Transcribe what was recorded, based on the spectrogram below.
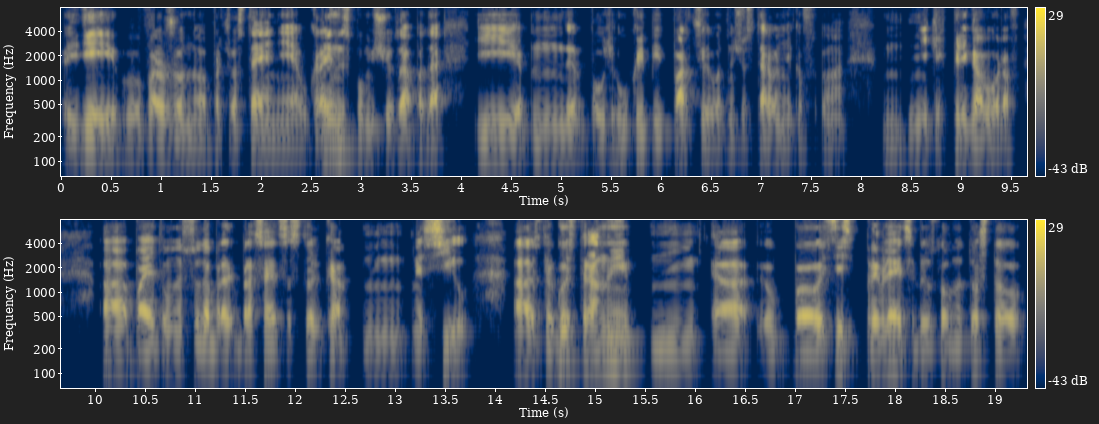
идеи вооруженного противостояния Украины с помощью Запада и укрепит партию вот, значит, сторонников а, неких переговоров. А, поэтому нас сюда бросается столько сил. А с другой стороны, здесь проявляется, безусловно, то, что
